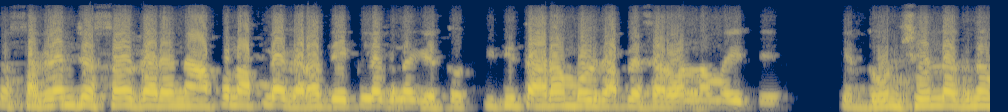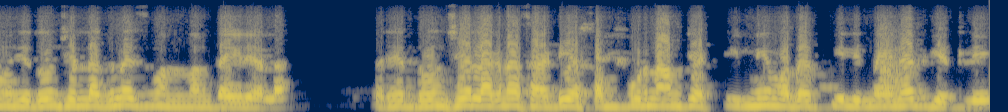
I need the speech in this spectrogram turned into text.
तर सगळ्यांच्या सहकार्याने आपण आपल्या घरात एक लग्न घेतो. किती तारांबळ आपल्या सर्वांना माहिती आहे. हे दोनशे लग्न म्हणजे दोनशे लग्नच म्हणता येईल याला. तर हे दोनशे लग्नासाठी संपूर्ण आमच्या टीमने मदत केली मेहनत घेतली.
